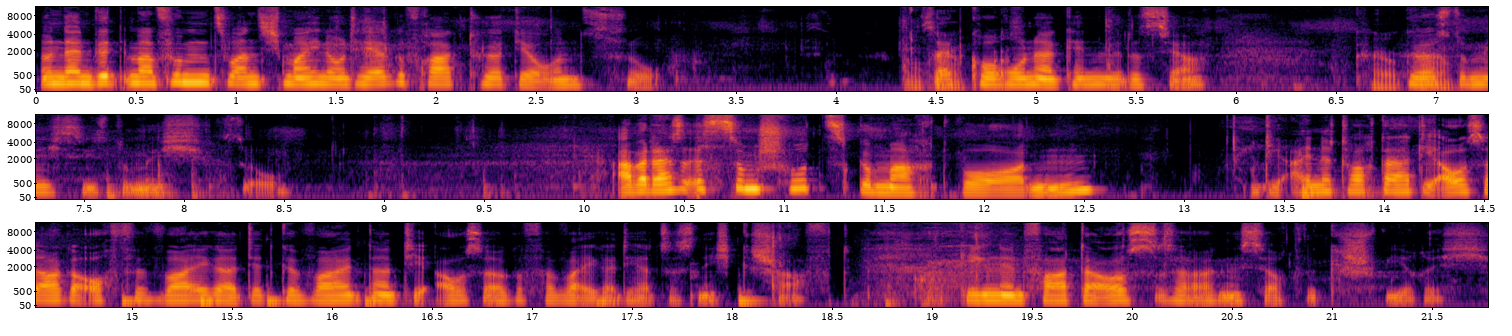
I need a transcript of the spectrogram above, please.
Und dann wird immer 25 Mal hin und her gefragt, hört ihr uns? So. Seit Corona kennen wir das ja. okay, okay. Hörst du mich, siehst du mich? So. Aber das ist zum Schutz gemacht worden. Die eine Tochter hat die Aussage auch verweigert. Die hat geweint, hat die Aussage verweigert. Die hat es nicht geschafft. Gegen den Vater auszusagen, ist ja auch wirklich schwierig.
